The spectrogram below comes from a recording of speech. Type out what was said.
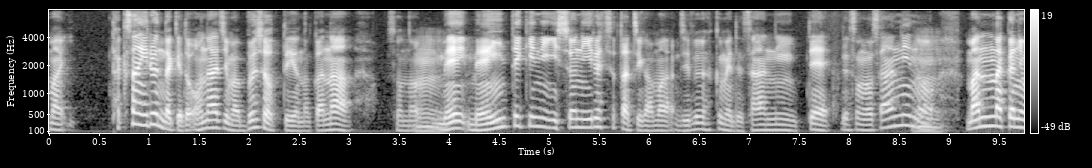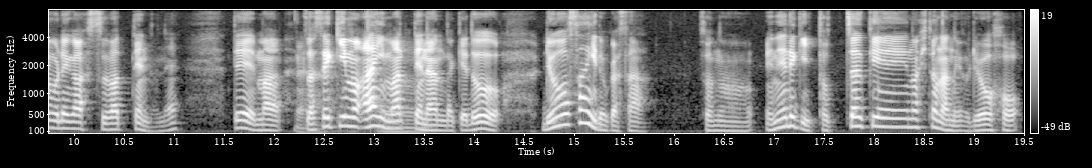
まあたくさんいるんだけど同じまあ部署っていうのかな。そのうん。メイン的に一緒にいる人たちがまあ自分含めて3人いてでその3人のうん。真ん中に俺が座ってんのね。でまうんあ座席も相まってなんだけど、両サイドがさそのエネルギー取っちゃう系の人なのよ両方。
